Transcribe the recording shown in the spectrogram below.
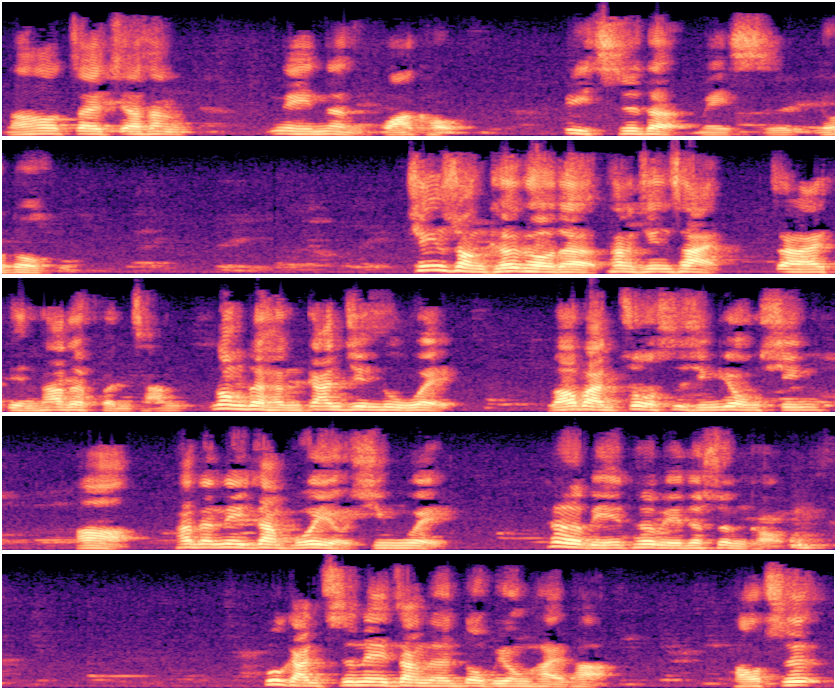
然后再加上内嫩滑口，必吃的美食油豆腐，清爽可口的烫青菜，再来点它的粉肠，弄得很干净入味。老板做事情用心啊。它的内脏不会有腥味，特别特别的顺口，不敢吃内脏的人都不用害怕，好吃。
